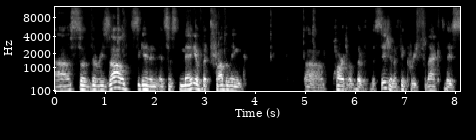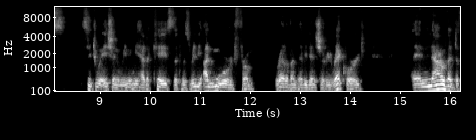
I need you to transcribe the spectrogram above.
Uh, so the results, again, and it's just many of the troubling uh, part of the decision, I think, reflect this situation. We, we had a case that was really unmoored from relevant evidentiary record. And now that the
